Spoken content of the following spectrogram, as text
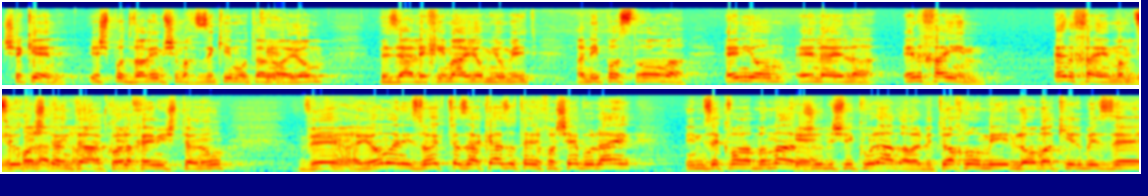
שכן, יש פה דברים שמחזיקים אותנו כן. היום, וזה הלחימה היומיומית. אני פוסט-טראומה, אין יום, אין לילה, אין חיים, אין חיים, המציאות השתנתה, כל כן. החיים השתנו, והיום כן. אני זועק את הזעקה הזאת, אני חושב אולי, אם זה כבר הבמה, כן. פשוט בשביל כן. כולם, אבל ביטוח לאומי לא מכיר בזה.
